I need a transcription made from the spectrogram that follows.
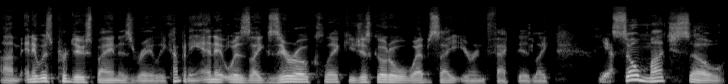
Um, and it was produced by an Israeli company, and it was like zero click. You just go to a website, you're infected. Like, Yeah. so much so,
